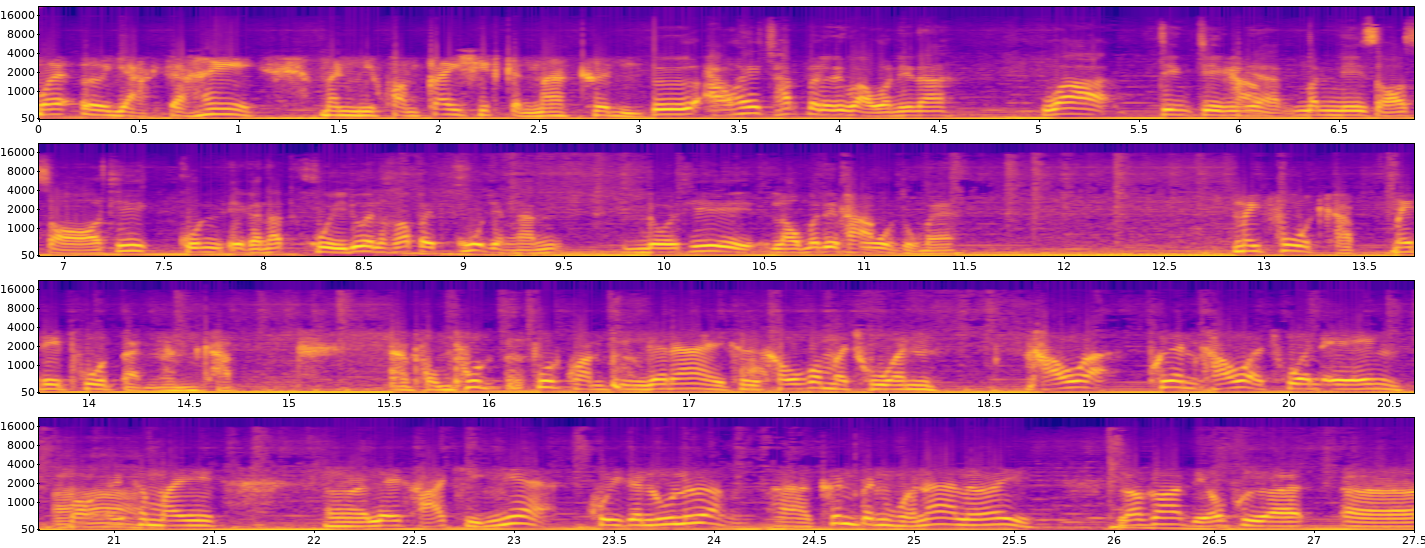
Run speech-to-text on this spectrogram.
ว่าเอออยากจะให้มันมีความใกล้ชิดกันมากขึ้นคือเอาให้ชัดไปเลยดีกว่าวันนี้นะ ว่าจริงๆเนี่ยมันมีสสที่คุณเอกนัทคุยด้วยแล้วเขาไปพูดอย่างนั้น โดยที่เราไม่ได้ครับพูดถูกไหมไม่พูดครับ ไม่ได้พูดแบบนั้นครับแต่ผมพูดพูดความจริงก็ได้ คือเขาก็มาชวน เขาอะเพื่อนเขาอะชวนเองอ่าบอกไอ้ยทำไมเอ่อเลขาขิงเนี่ยคุยกันรู้เรื่องอ่าขึ้นเป็นหัวหน้าเลย แล้วก็เดี๋ยวเผื่อเอ่อ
